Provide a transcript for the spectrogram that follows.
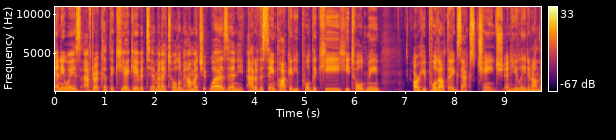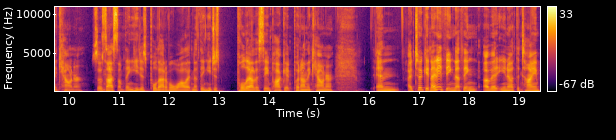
anyways, after I cut the key, I gave it to him and I told him how much it was. And he, out of the same pocket, he pulled the key. He told me, or he pulled out the exact change and he laid it on the counter. So it's not something he just pulled out of a wallet, nothing. He just pulled it out of the same pocket, put on the counter. And I took it and I didn't think nothing of it, you know, at the time.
